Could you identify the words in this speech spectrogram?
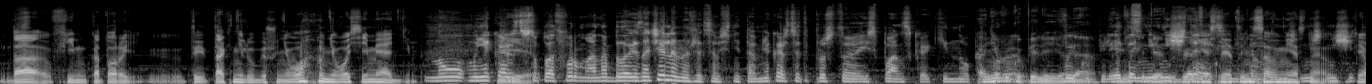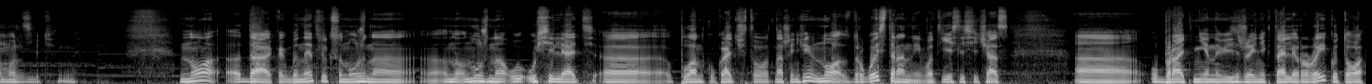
да, фильм, который э, ты так не любишь, у него, у него 7,1. Ну, мне кажется, И- что платформа, она была изначально Netflix снята. Мне кажется, это просто испанское кино, которое Они выкупили её, да. выкупили. Это не, не считается. Если это не совместное, не я, считается. может быть... Но, э, да, как бы Netflix нужно, э, ну, нужно усилять э, планку качества в отношении фильма. Но, с другой стороны, вот если сейчас э, убрать ненависть Жени к Тайлеру Рейку, то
